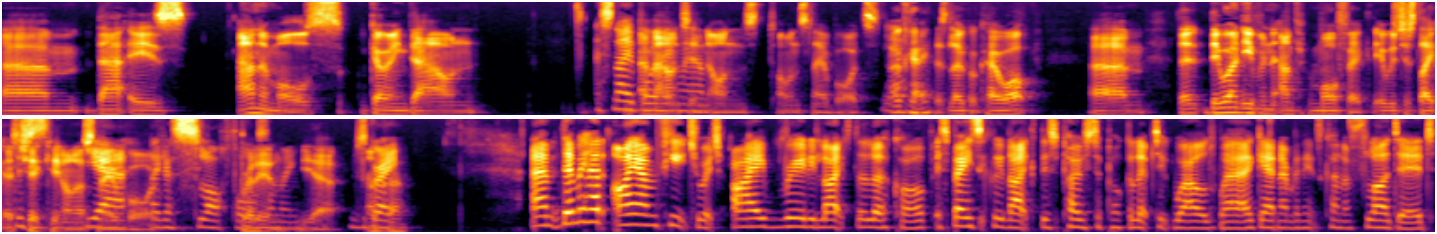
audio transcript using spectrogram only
Um, that is animals going down A snowboarding a mountain ramp. on on snowboards. Yeah. okay There's local co-op. Um, they, they weren't even anthropomorphic. It was just like a Just- chicken on a yeah, snowboard. like a sloth or Brilliant. something. yeah. It was great. Okay. Um, then we had I Am Future, which I really liked the look of. It's basically like this post-apocalyptic world where again everything's kind of flooded,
